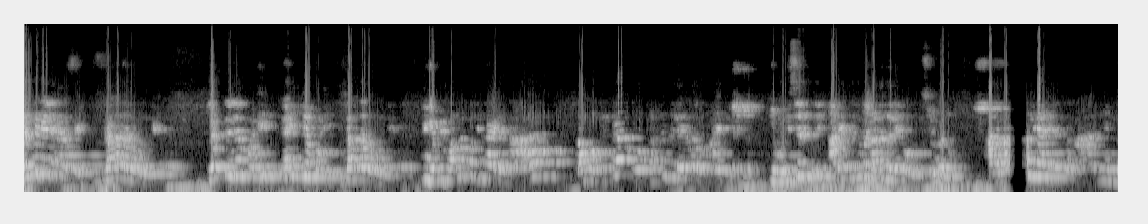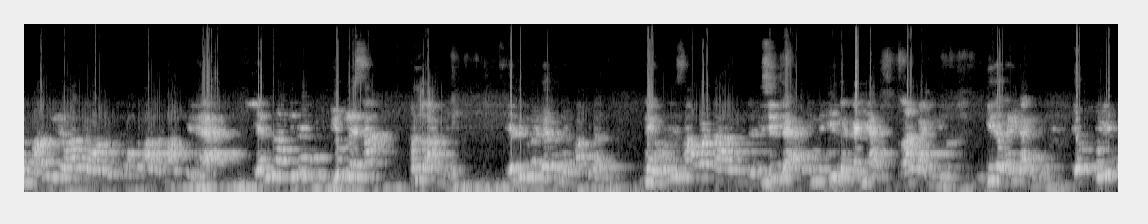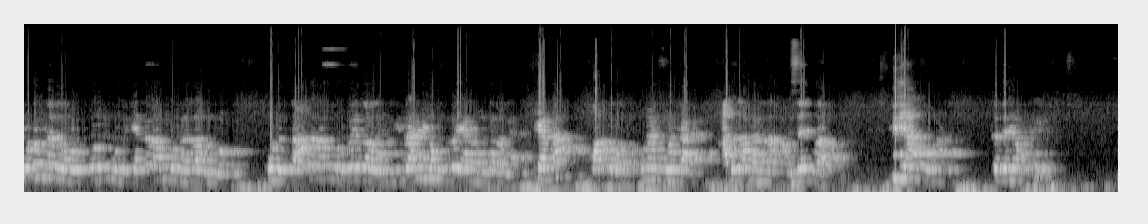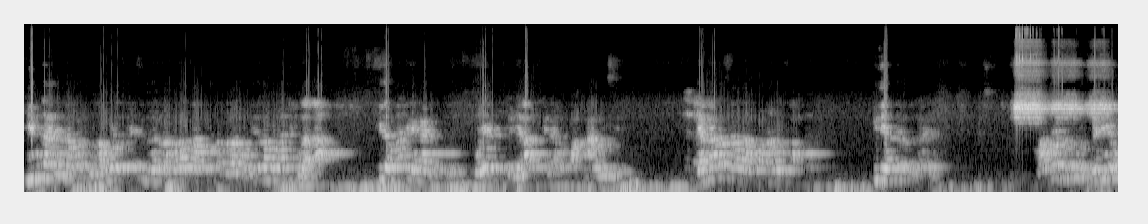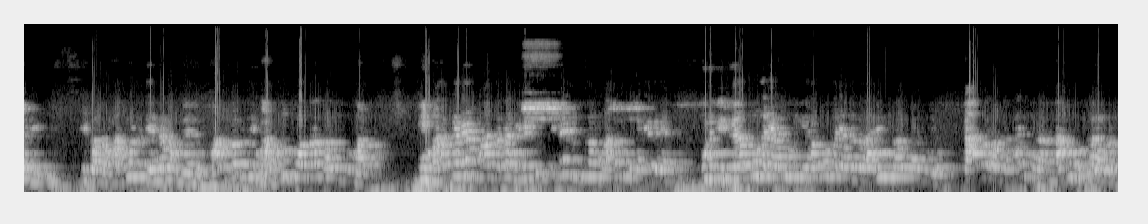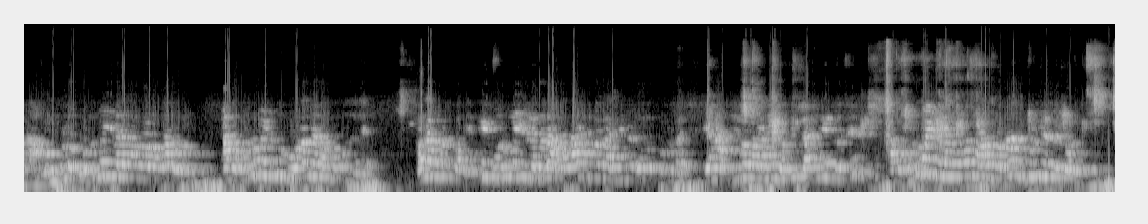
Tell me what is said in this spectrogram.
ரெண்டு கையில வேலை செய்யும் நல்ல உங்களுக்கு லெஃப்ட்லயும் படி ரைட்லயும் படி நல்ல உங்களுக்கு நீங்க இப்படி பண்ண பாத்தீங்கன்னா என்னன்னா நம்ம கிட்ட ஒரு நடுநிலையில ஒரு இவங்க விஷயம் இருக்கு அனைத்துக்குமே ஒரு விஷயம் வரும். அந்த நடுநிலையா இருக்கிறதுனால நீ இந்த வாழ்க்கைய வாழ்க்கை வாழ்க்கை வாழ்ற வாழ்க்கையில எல்லாத்தையுமே யூப்ளேஸா வந்து ஆரம்பிங்க எதுக்குமே வேறு நீங்க பார்க்கக்கூடாது நீங்க ஒண்ணு ஆரம்பிச்ச விஷயத்த இன்னைக்கு இந்த கையை ராங் ஆகிடுங்க இதை ரைட் ஆகிடுது எப்படி உடம்புல ஒரு பொருள் ஒண்ணு கெட்டதாகவும் ஒரு நல்லதாகவும் இருக்கும். ஒரு தாமதாகவும் ஒரு பேருந்தாவும் இருக்கும். இந்த அறிவு நம்ம சுந்தர யாரும் இருக்காங்க கேட்டா பார்க்கிறோம் முன்னாடி சொல்லிட்டாங்க. அதுதான் நல்லதான் அவன் சேர்க்கிறான் இது யார் ஒரு பெரிய வழி இப்ப அந்த மரணத்துக்கு என்ன நம்ம தெரியும் நீ மரணம் போனா மரணத்துக்கு மாறணும் நீ மறக்கவே மாட்டா நினைவு நினைவுக்கு கிடையாது உனக்கு பிறப்பும் கிடையாது உனக்கு இறப்பும் கிடையாதுன்ற அறிவு உன்னால முடியும் காரணம் அந்த மாதிரி ஒரு நன்மை உனக்கு ஒருமை இல்லாம வரும் அந்த ஒருமை எடுத்து உடல் இல்லாம போகுது சொல்ல எங்கே ஒருமை இல்லைன்னா அதான் ஜீவகாரணி சொல்றாரு ஏன்னா ஜீவகாரணி வந்து அந்த ஒருமை இல்லாம போது நம்ம சொன்னா அது புரிஞ்சு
